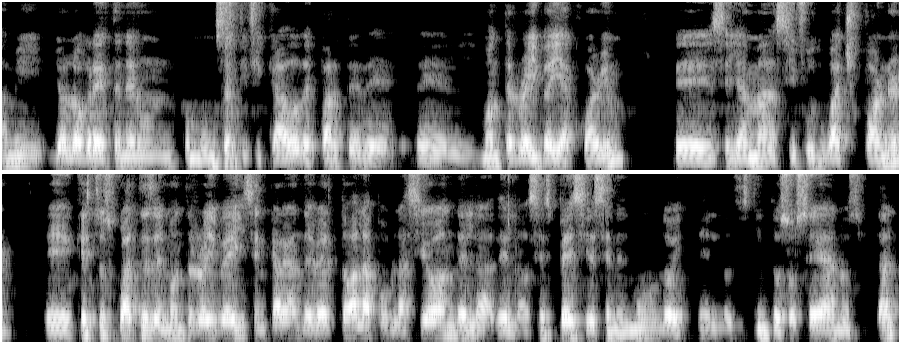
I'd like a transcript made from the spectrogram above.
a mí yo logré tener un, como un certificado de parte de, del Monterrey Bay Aquarium, que se llama Seafood Watch Partner eh, que estos cuates del Monterrey Bay se encargan de ver toda la población de, la, de las especies en el mundo y en los distintos océanos y tal,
